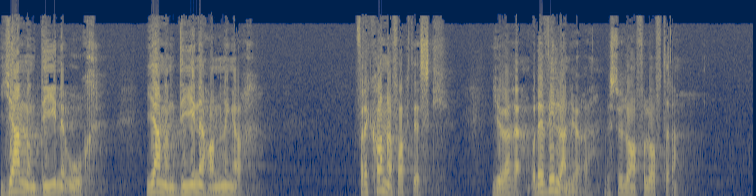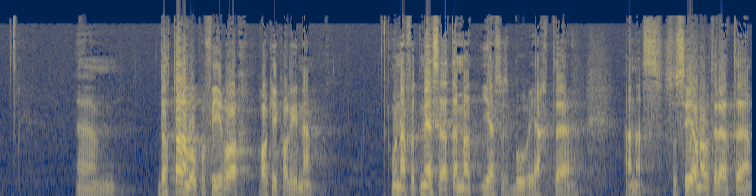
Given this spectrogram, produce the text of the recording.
Gjennom dine ord. Gjennom dine handlinger. For det kan han faktisk gjøre, og det vil han gjøre hvis du lar han få lov til det. Um, datteren vår på fire år, Raki Karoline, hun har fått med seg dette med at Jesus bor i hjertet hennes. Så sier hun av og til at eh,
